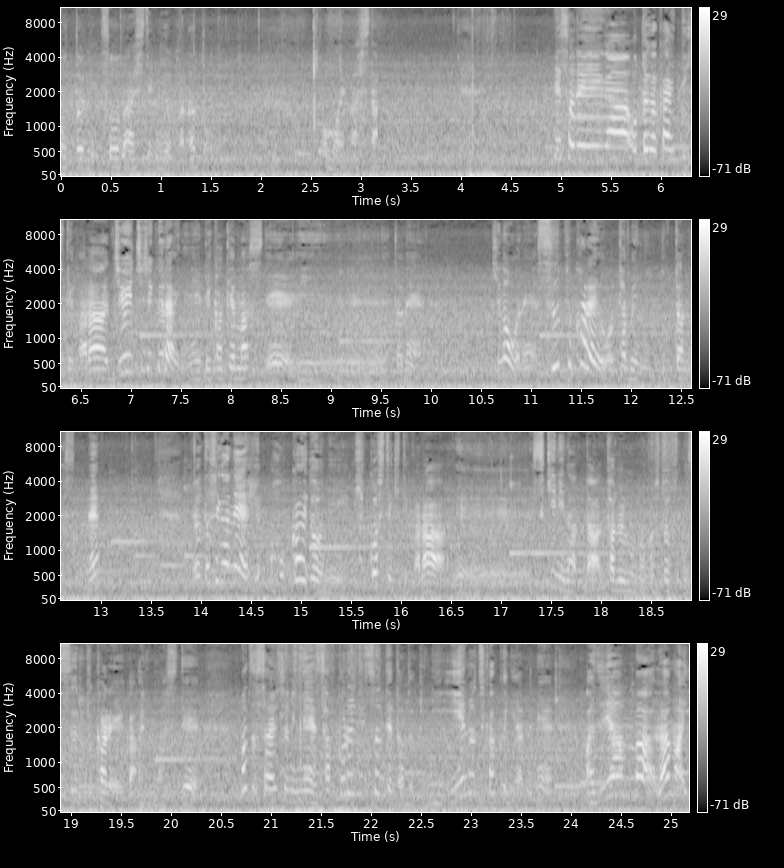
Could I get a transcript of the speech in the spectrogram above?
夫に相談してみようかなと思いました。でそれが夫が帰ってきてから11時ぐらいにね出かけましてえー、っとね昨日はねスープカレーを食べに行ったんですよね。私がね北海道に引っ越してきてから、えー、好きになった食べ物の一つにスープカレーがありましてまず最初にね札幌に住んでた時に家の近くにあるねアジアンバーラマイ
